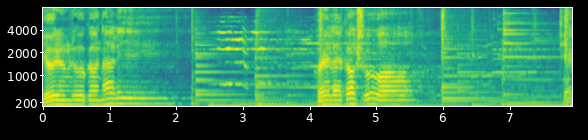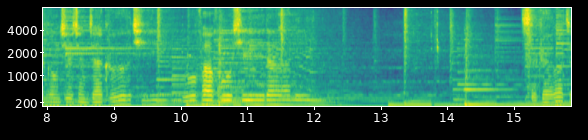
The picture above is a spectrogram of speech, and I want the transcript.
有人路过那里，回来告诉我，天空之城在哭泣，无法呼吸的你。此刻我在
